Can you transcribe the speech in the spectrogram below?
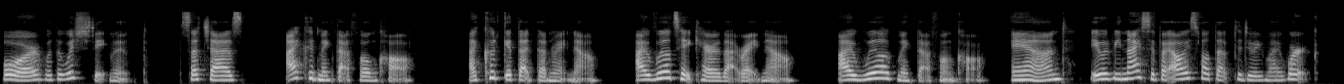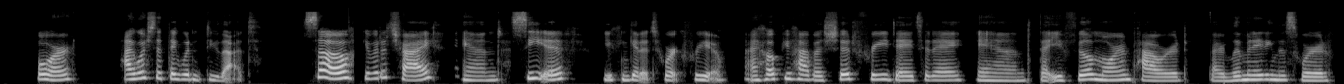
or with a wish statement, such as, I could make that phone call. I could get that done right now. I will take care of that right now. I will make that phone call. And it would be nice if I always felt up to doing my work. Or I wish that they wouldn't do that. So give it a try and see if you can get it to work for you. I hope you have a should free day today and that you feel more empowered by eliminating this word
